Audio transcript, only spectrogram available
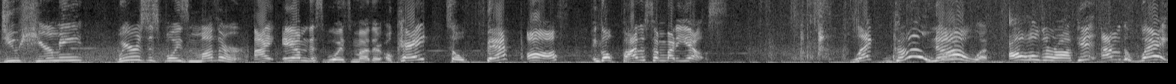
Do you hear me? Where is this boy's mother? I am this boy's mother, okay? So back off and go bother somebody else. Let go! No! I'll hold her off. Get out of the way!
